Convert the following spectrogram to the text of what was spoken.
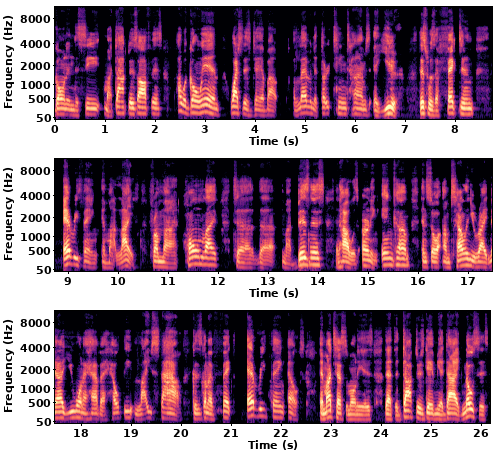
going in to see my doctor's office. I would go in, watch this, Jay, about 11 to 13 times a year. This was affecting everything in my life from my home life to the my business and how I was earning income and so I'm telling you right now you want to have a healthy lifestyle because it's going to affect everything else and my testimony is that the doctors gave me a diagnosis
